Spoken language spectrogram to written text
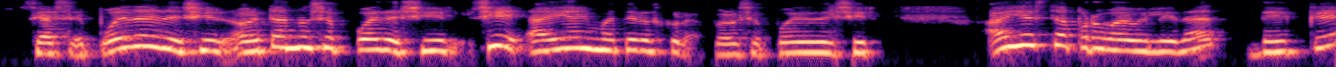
O sea, se puede decir, ahorita no se puede decir, sí, ahí hay materia oscura, pero se puede decir, hay esta probabilidad de que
